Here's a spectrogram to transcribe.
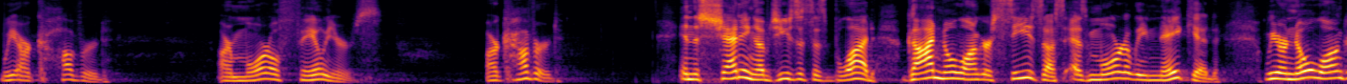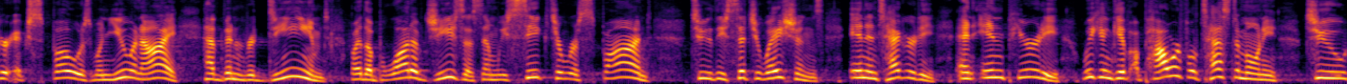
we are covered. Our moral failures are covered. In the shedding of Jesus' blood, God no longer sees us as morally naked. We are no longer exposed when you and I have been redeemed by the blood of Jesus and we seek to respond to these situations in integrity and in purity. We can give a powerful testimony to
